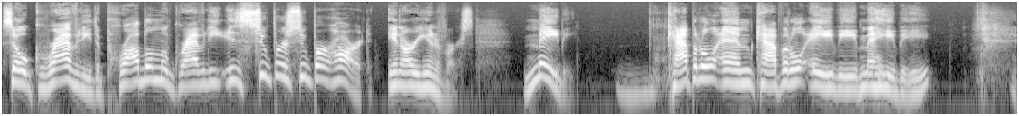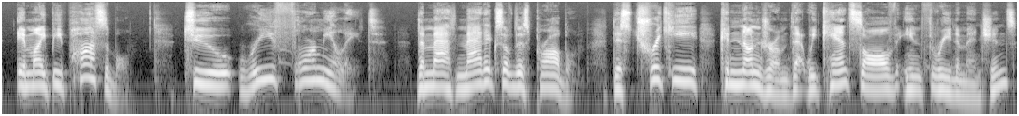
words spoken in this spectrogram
So, gravity, the problem of gravity is super, super hard in our universe. Maybe, capital M, capital A, B, maybe, it might be possible to reformulate the mathematics of this problem, this tricky conundrum that we can't solve in three dimensions,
